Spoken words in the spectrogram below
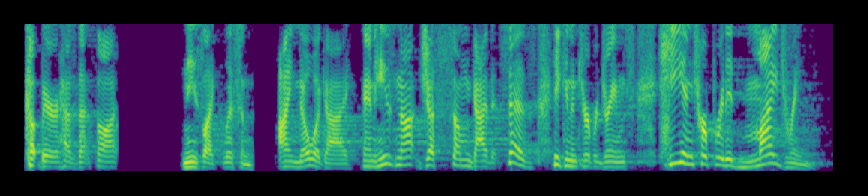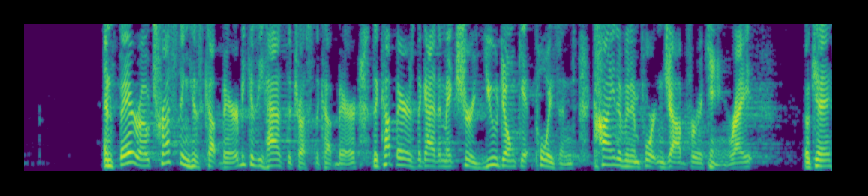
Cupbearer has that thought. And he's like, listen, I know a guy, and he's not just some guy that says he can interpret dreams. He interpreted my dream. And Pharaoh, trusting his cupbearer, because he has to trust the cupbearer, the cupbearer is the guy that makes sure you don't get poisoned. Kind of an important job for a king, right? Okay?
